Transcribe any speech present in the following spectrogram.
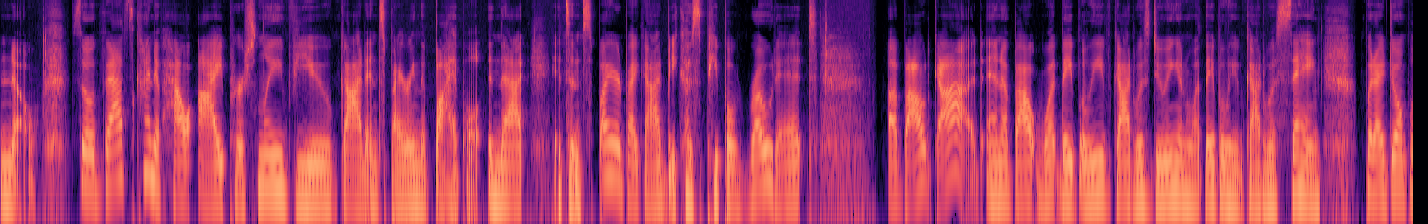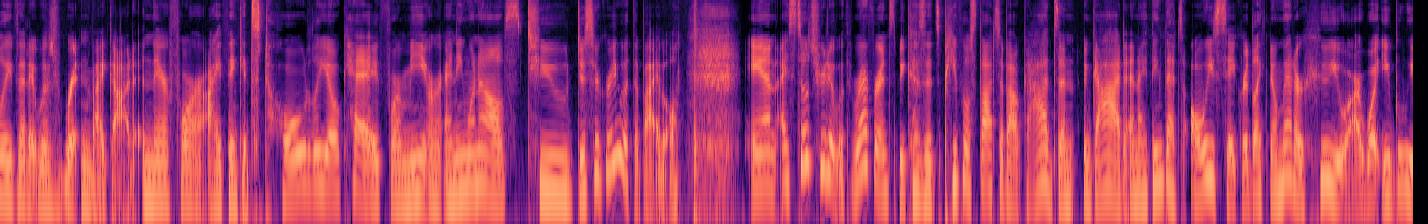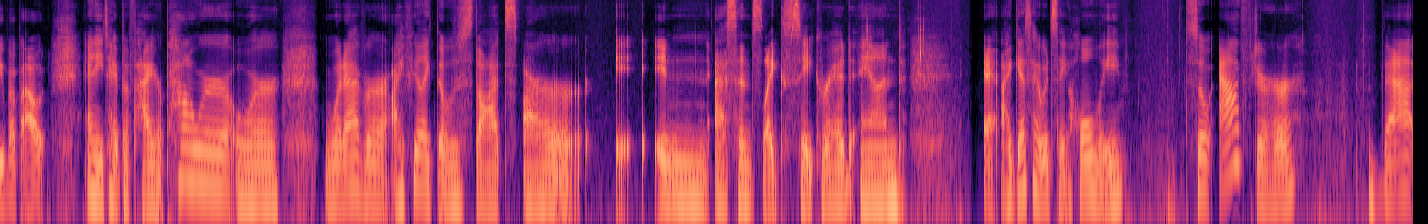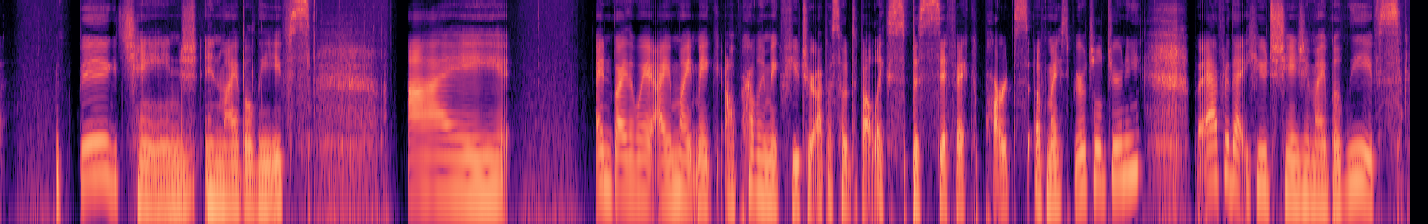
No. So that's kind of how I personally view God inspiring the Bible, in that it's inspired by God because people wrote it about God and about what they believe God was doing and what they believe God was saying. But I don't believe that it was written by God. And therefore, I think it's totally okay for me or anyone else to disagree with the Bible. And I still treat it with reverence because it's people's thoughts about God's and God. And I think that's always sacred. Like, no matter who you are, what you believe about any type of higher power or whatever, I feel like those thoughts are, in essence, like sacred and I guess I would say holy. So after that big change in my beliefs, I and by the way, I might make, I'll probably make future episodes about like specific parts of my spiritual journey. But after that huge change in my beliefs,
